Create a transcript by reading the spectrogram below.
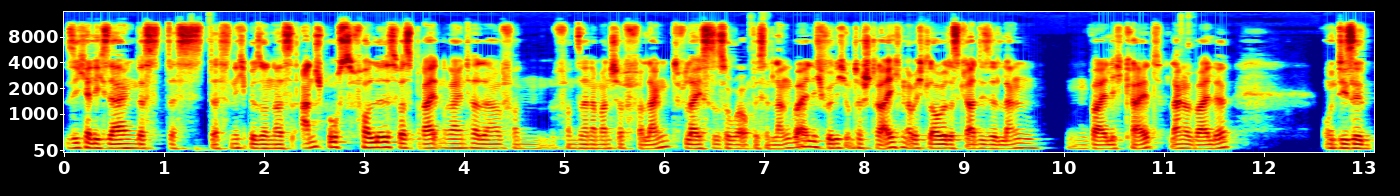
sicherlich sagen, dass das nicht besonders anspruchsvoll ist, was Breitenreiter da von, von seiner Mannschaft verlangt. Vielleicht ist es sogar auch ein bisschen langweilig, würde ich unterstreichen, aber ich glaube, dass gerade diese Langweiligkeit, Langeweile und diese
